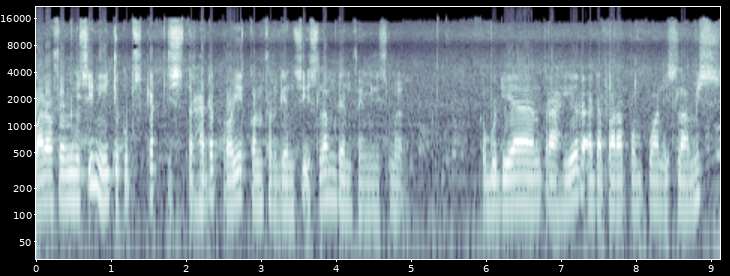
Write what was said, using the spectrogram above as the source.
Para feminis ini cukup skeptis terhadap proyek konvergensi Islam dan feminisme. Kemudian terakhir ada para perempuan Islamis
